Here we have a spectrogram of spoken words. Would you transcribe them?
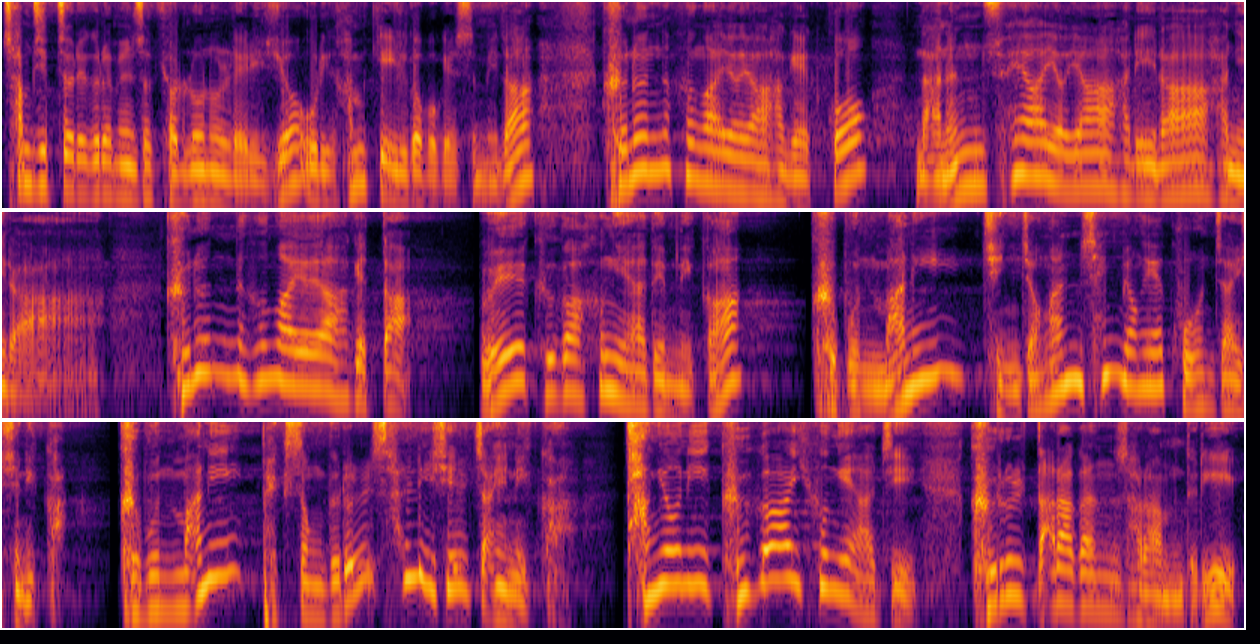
30절에 그러면서 결론을 내리죠. 우리 함께 읽어보겠습니다. 그는 흥하여야 하겠고 나는 쇠하여야 하리라 하니라. 그는 흥하여야 하겠다. 왜 그가 흥해야 됩니까? 그분만이 진정한 생명의 구원자이시니까. 그분만이 백성들을 살리실 자이니까. 당연히 그가 흥해야지 그를 따라간 사람들이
